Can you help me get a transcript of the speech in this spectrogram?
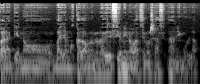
para que no vayamos cada uno en una dirección y no avancemos a, ningún lado.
